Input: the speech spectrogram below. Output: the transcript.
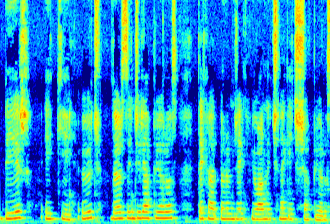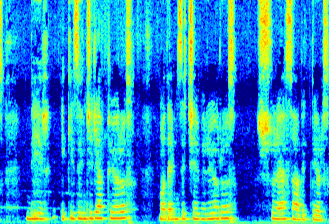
1 2 3 4 zincir yapıyoruz. Tekrar örümcek yuvanın içine geçiş yapıyoruz. 1 2 zincir yapıyoruz. Modelimizi çeviriyoruz. Şuraya sabitliyoruz.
